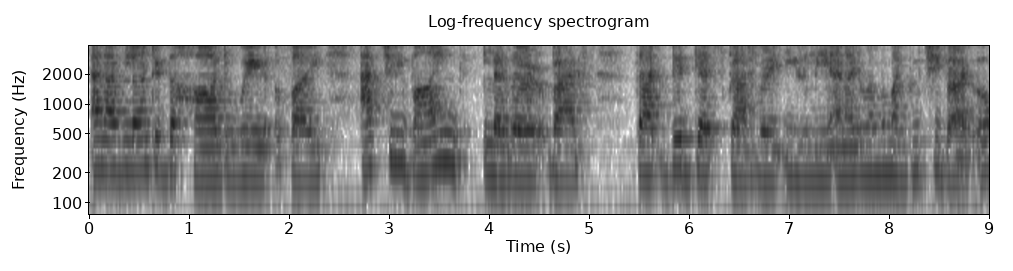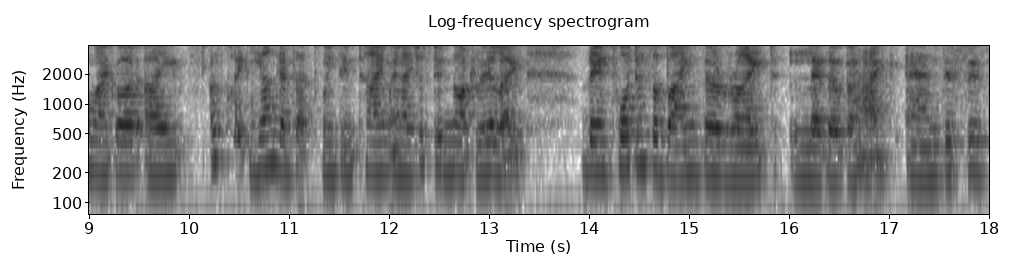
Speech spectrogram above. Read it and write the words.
and I've learned it the hard way by actually buying leather bags that did get scratched very easily and I remember my Gucci bag. Oh my god I, I was quite young at that point in time and I just did not realize the importance of buying the right leather bag. And this is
